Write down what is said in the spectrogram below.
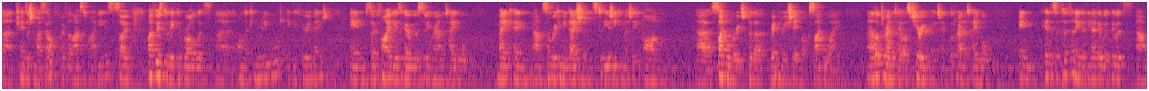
uh, transition myself over the last five years. So my first elected role was uh, on the community board at the Ferrymead. And so five years ago we were sitting around the table making um, some recommendations to the ITI committee on uh, cycle route for the Rapanui Shag Rock Cycleway. And I looked around the table, I was chairing the meeting, looked around the table and had this epiphany that you know there were there was um,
